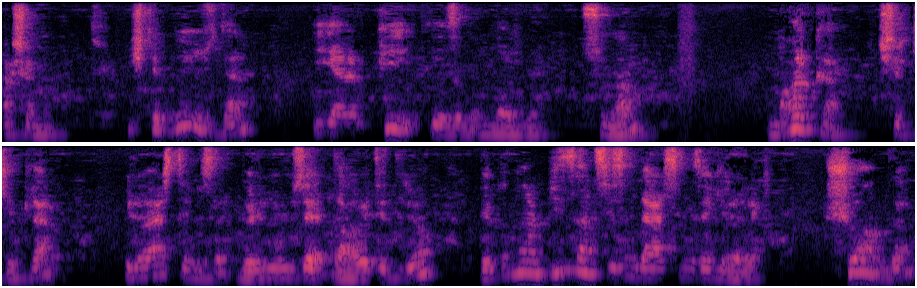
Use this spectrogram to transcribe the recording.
aşama. İşte bu yüzden ERP yazılımlarını sunan marka şirketler üniversitemize, bölümümüze davet ediliyor ve bunlar bizzat sizin dersinize girerek şu anda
